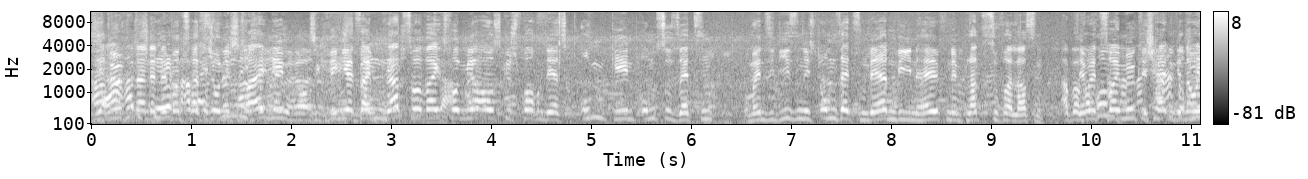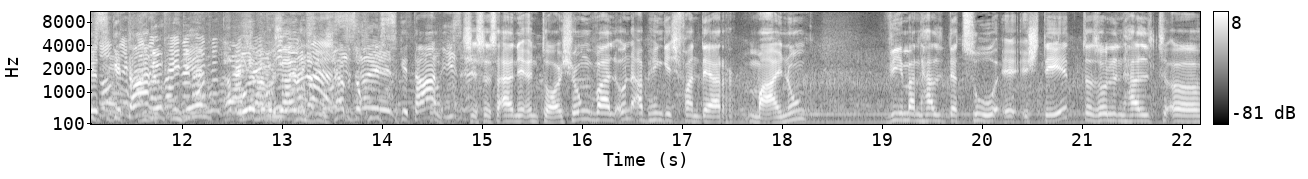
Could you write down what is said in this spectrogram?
Sie dürfen an der Demonstration nicht teilnehmen. Sie kriegen jetzt einen Platzverweis von mir ausgesprochen, der ist umgehend umzusetzen. Und wenn Sie diesen nicht umsetzen, werden wir Ihnen helfen, den Platz zu verlassen. Aber Sie haben jetzt zwei Möglichkeiten, genau jetzt. Getan. Sie dürfen gehen oder wir begleiten Sie. Ich habe doch nichts getan. Es ist eine Enttäuschung, weil unabhängig von der Meinung, wie man halt dazu äh, steht, da sollen halt äh,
